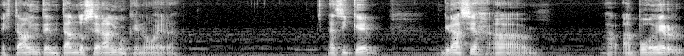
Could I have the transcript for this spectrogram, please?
Estaba intentando ser algo que no era. Así que gracias a, poder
